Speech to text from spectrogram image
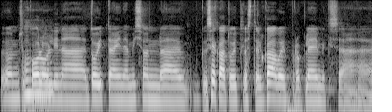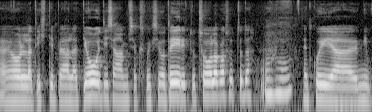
on niisugune mm -hmm. oluline toitaine, mis on äh, segatoitlastel ka võib probleemiks äh, olla tihtipeale, et joodi saamiseks võiks jodeeritud soola kasutada mm. -hmm. et kui nii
